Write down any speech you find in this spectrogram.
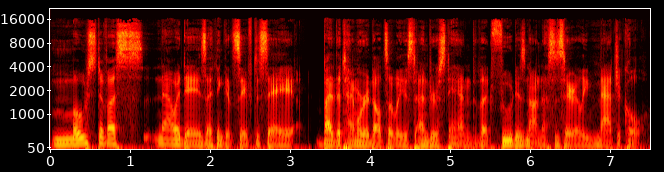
most of us nowadays, I think it's safe to say, by the time we're adults at least, understand that food is not necessarily magical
